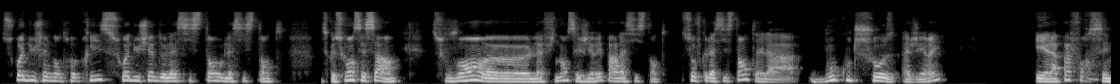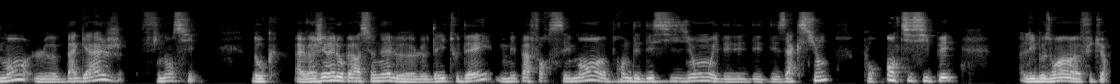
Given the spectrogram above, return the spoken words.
soit du chef d'entreprise, soit du chef de l'assistant ou de l'assistante. Parce que souvent, c'est ça. Hein. Souvent, euh, la finance est gérée par l'assistante. Sauf que l'assistante, elle a beaucoup de choses à gérer et elle n'a pas forcément le bagage financier. Donc, elle va gérer l'opérationnel, le day-to-day, mais pas forcément euh, prendre des décisions et des actions pour anticiper les besoins euh, futurs.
